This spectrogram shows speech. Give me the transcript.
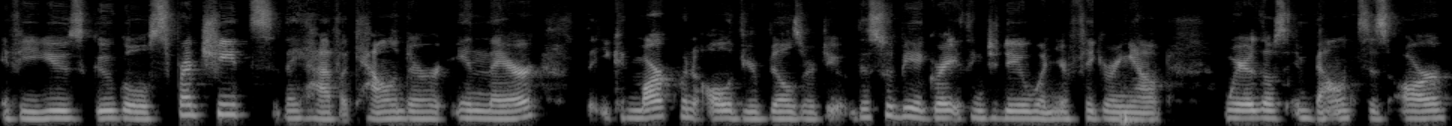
If you use Google Spreadsheets, they have a calendar in there that you can mark when all of your bills are due. This would be a great thing to do when you're figuring out where those imbalances are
